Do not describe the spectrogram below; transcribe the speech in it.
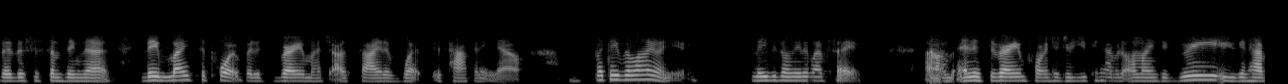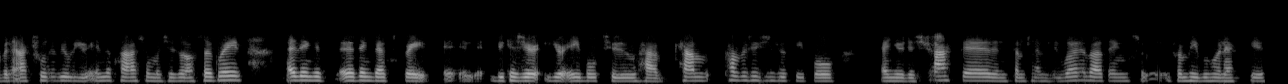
that this is something that they might support, but it's very much outside of what is happening now. But they rely on you. Maybe they'll need a website. Um, and it's very important to do. You can have an online degree, or you can have an actual degree where you're in the classroom, which is also great. I think it's I think that's great because you're you're able to have conversations with people and you're distracted and sometimes you learn about things from people who are next to you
